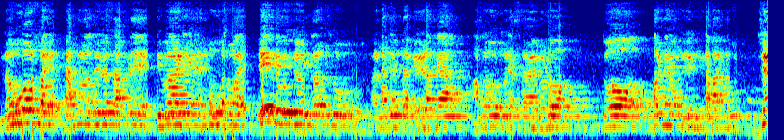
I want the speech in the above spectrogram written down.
નવો હોય, આજનો દિવસ આપણે દિવાળી અને નવ હોય, એ કરશું. અને આજે બધા ભેળા તો મને હું જય!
